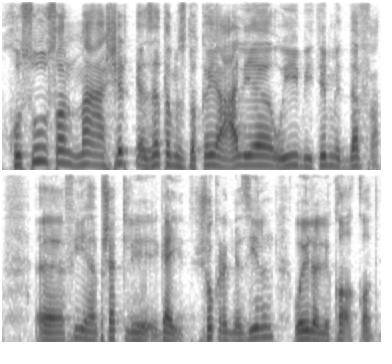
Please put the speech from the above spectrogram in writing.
خصوصا مع شركة ذات مصداقية عالية وبيتم الدفع فيها بشكل جيد. شكرا جزيلا وإلى اللقاء قادم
